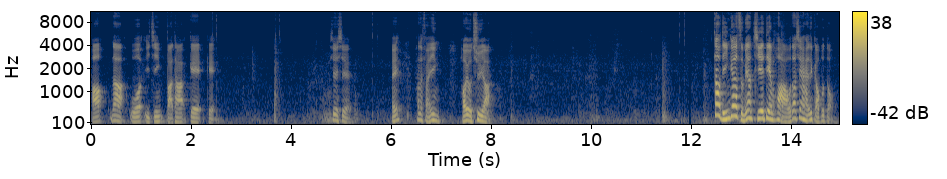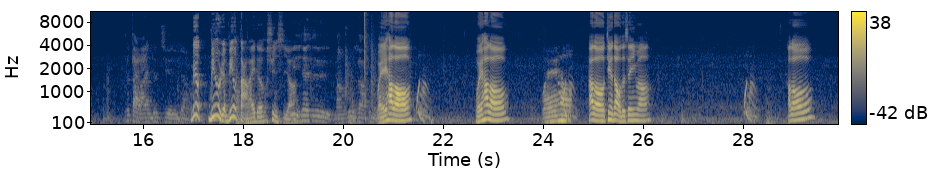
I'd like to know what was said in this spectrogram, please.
好，那我已经把它给给，谢谢。哎，他的反应好有趣啊！到底应该要怎么样接电话？我到现在还是搞不懂。不打来你就接，就这样。没有没有人没有打来的讯息啊。为你现在是忙碌是吧？喂，Hello。喂，Hello。喂，Hello。Hello，听得到我的声音吗？Hello。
